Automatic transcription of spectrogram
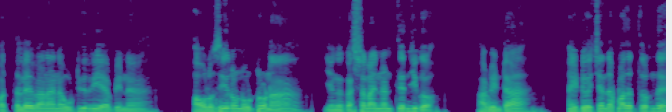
வத்தலே வேணாம். என்ன விட்டுறியே அப்படின்னு. அவ்வளோ சீரம் ஒன்று விட்டுருவோண்ணா எங்கள் கஷ்டம்லாம் என்னன்னு தெரிஞ்சுக்கோ. அப்படின்ட்டா. நைட்டு வச்சு அந்த பாத்திரத்தை திறந்து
